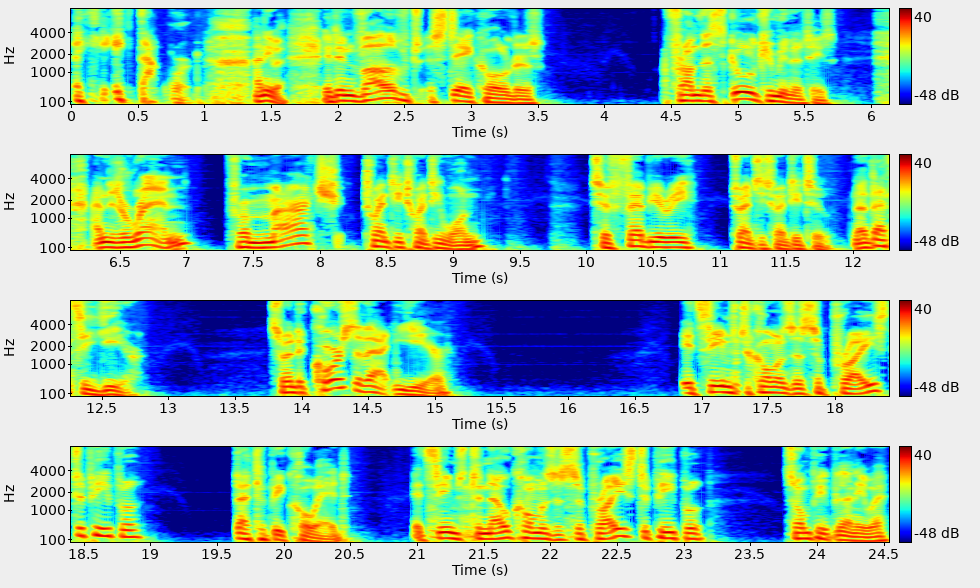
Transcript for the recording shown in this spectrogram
I hate that word. Anyway, it involved stakeholders from the school communities and it ran from March 2021 to February 2022. Now that's a year. So in the course of that year, it seems to come as a surprise to people that it'll be co-ed. It seems to now come as a surprise to people, some people anyway,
